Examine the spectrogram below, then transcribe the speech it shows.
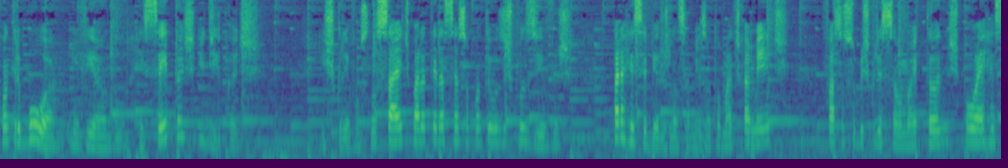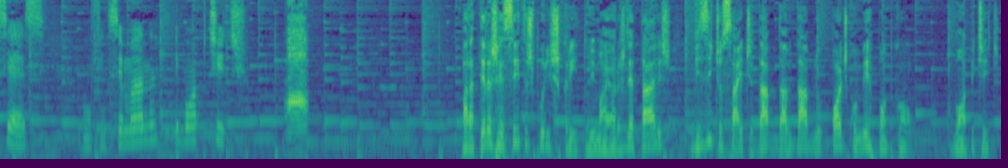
Contribua enviando receitas e dicas. Inscrevam-se no site para ter acesso a conteúdos exclusivos. Para receber os lançamentos automaticamente, faça subscrição no iTunes ou RSS. Bom fim de semana e bom apetite! Para ter as receitas por escrito e maiores detalhes, visite o site www.podcomer.com. Bom apetite!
